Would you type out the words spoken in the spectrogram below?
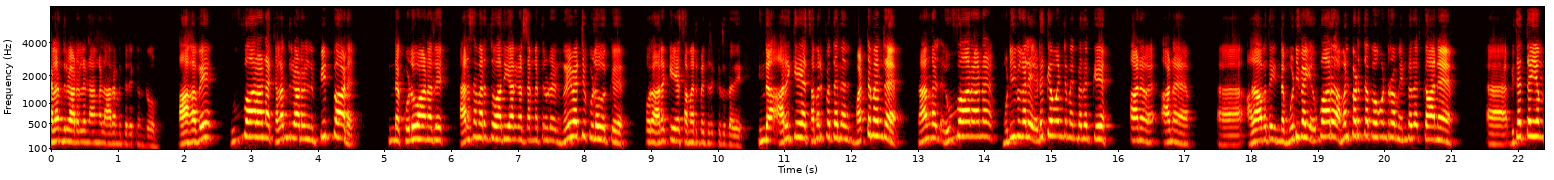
கலந்துரையாடலை நாங்கள் ஆரம்பித்திருக்கின்றோம். ஆகவே இவ்வாறான கலந்துரையாடலின் பிற்பாடு இந்த குழுவானது அரச மருத்துவ அதிகாரிகள் சங்கத்தினுடைய நிறைவேற்று குழுவுக்கு ஒரு அறிக்கையை சமர்ப்பித்திருக்கிறது இந்த அறிக்கையை சமர்ப்பித்தது மட்டுமன்ற நாங்கள் எவ்வாறான முடிவுகளை எடுக்க வேண்டும் என்பதற்கு ஆன ஆன அதாவது இந்த முடிவை எவ்வாறு அமல்படுத்த போகின்றோம் என்பதற்கான விதத்தையும்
